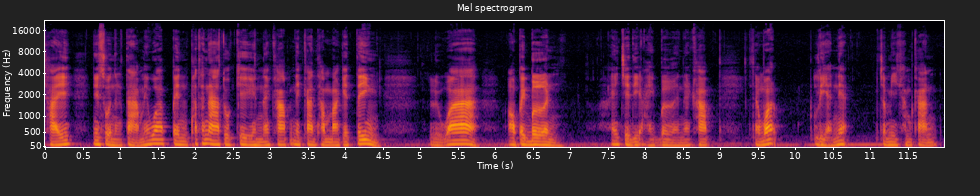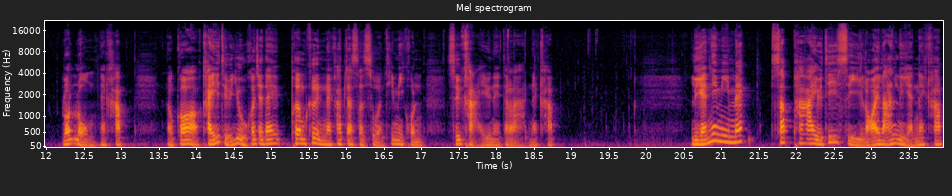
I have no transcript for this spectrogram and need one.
ใช้ในส่วนต่างๆ ไม่ว่าเป็นพัฒนาตัวเกมนะครับ ในการทำ Marketing หรือว่าเอาไปเบิร์นให้ JDI เบิร์นนะครับแต่ว่าเหรียญเนี่ยจะมีคำการลดลงนะครับ แล้วก็ใครที่ถืออยู่ก็จะได้เพิ่มขึ้นนะครับจากสัดส่วนที่มีคนซื้อขายอยู่ในตลาดนะครับ เหรียญนี่มีแม็ก ซับพายอยู่ที่ 400 ล้านเหรียญนะครับ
